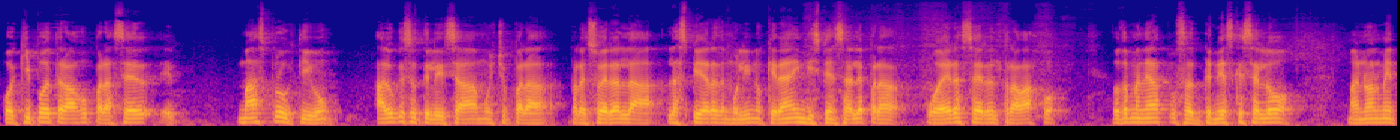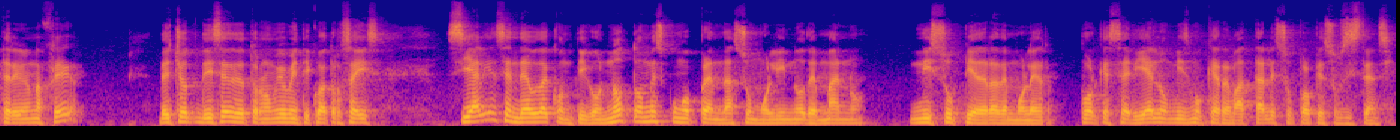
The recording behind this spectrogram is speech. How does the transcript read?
o, equipo de trabajo para ser eh, más productivo, algo que se utilizaba mucho para, para eso eran las piedras de molino, que era indispensable para poder hacer el trabajo. De otra manera, pues tendrías que hacerlo manualmente haría una friega. De hecho, dice Deuteronomio 24:6, si alguien se endeuda contigo, no tomes como prenda su molino de mano ni su piedra de moler, porque sería lo mismo que arrebatarle su propia subsistencia.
